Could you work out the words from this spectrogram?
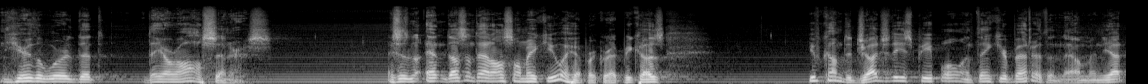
hear the word that they are all sinners. He says, and doesn't that also make you a hypocrite? Because you've come to judge these people and think you're better than them, and yet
